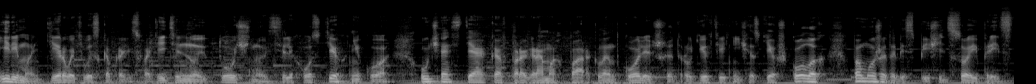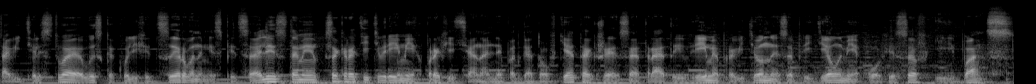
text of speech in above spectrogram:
и ремонтировать высокопроизводительную точную сельхозтехнику. Участие АККА в программах Паркленд колледж и других технических школах поможет обеспечить свои представительства высококвалифицированными специалистами, сократить время их профессиональной подготовки парковки, а также затраты и время, проведенное за пределами офисов и баз.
